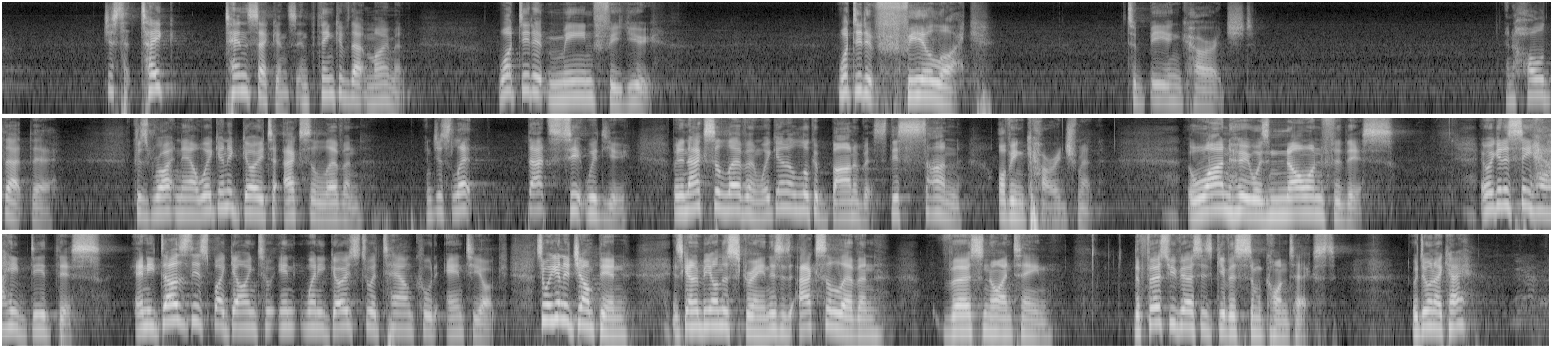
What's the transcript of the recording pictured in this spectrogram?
Just take 10 seconds and think of that moment. What did it mean for you? What did it feel like to be encouraged? And hold that there. Because right now we're going to go to Acts 11 and just let that sit with you. But in Acts 11, we're going to look at Barnabas, this son of encouragement, the one who was known for this. And we're going to see how he did this. And he does this by going to, in, when he goes to a town called Antioch. So we're going to jump in. It's going to be on the screen. This is Acts 11, verse 19. The first few verses give us some context. We're doing okay?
